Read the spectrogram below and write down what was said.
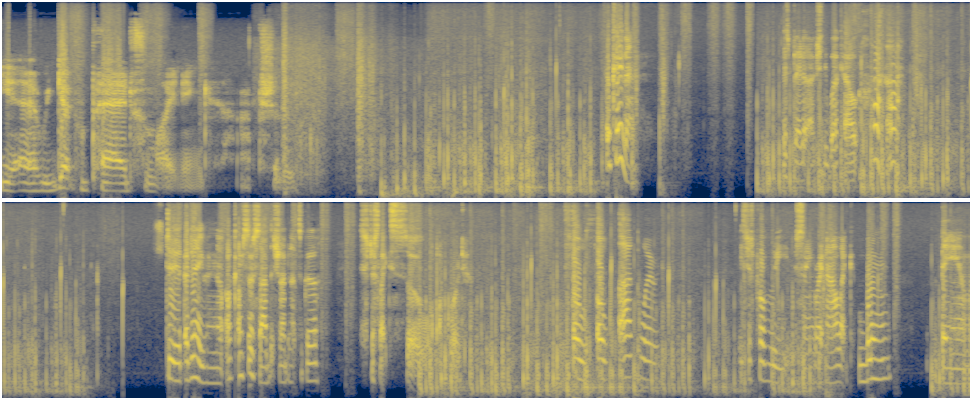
Yeah, we get prepared for mining, actually. Shad has to go. It's just like so awkward. So, so awkward. It's just probably saying right now, like, boom, bam,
